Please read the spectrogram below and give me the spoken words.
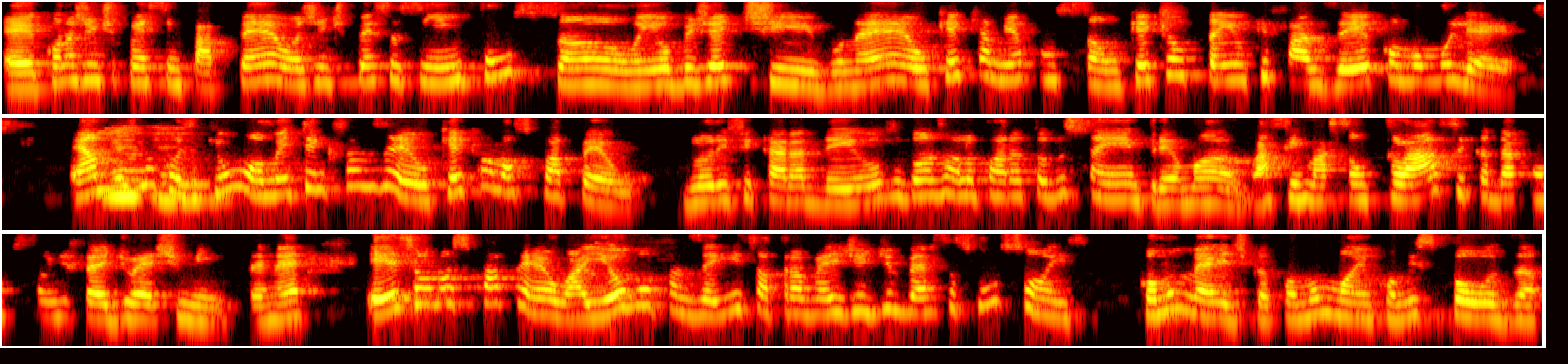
É, quando a gente pensa em papel, a gente pensa assim em função, em objetivo, né? O que, que é a minha função? O que, que eu tenho que fazer como mulher? É a mesma uhum. coisa que um homem tem que fazer. O que, que é o nosso papel? Glorificar a Deus gozá-lo para todo sempre. É uma afirmação clássica da Confissão de Fé de Westminster, né? Esse é o nosso papel. Aí eu vou fazer isso através de diversas funções. Como médica, como mãe, como esposa,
